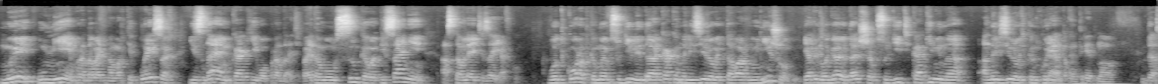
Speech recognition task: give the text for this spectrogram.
Мы умеем продавать на маркетплейсах и знаем, как его продать. Поэтому ссылка в описании, оставляйте заявку. Вот коротко мы обсудили, да, как анализировать товарную нишу. Я предлагаю дальше обсудить, как именно анализировать конкурентов. Да, конкретно да.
